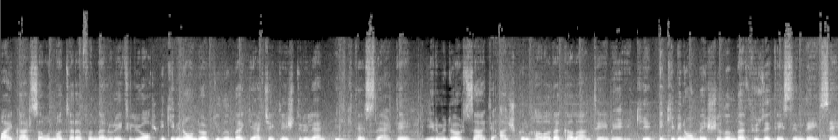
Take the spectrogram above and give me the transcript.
Baykar Savunma tarafından üretiliyor. 2014 yılında gerçekleştirilen ilk testlerde 24 saati aşkın havada kalan TB2, 2015 yılında füze testinde ise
